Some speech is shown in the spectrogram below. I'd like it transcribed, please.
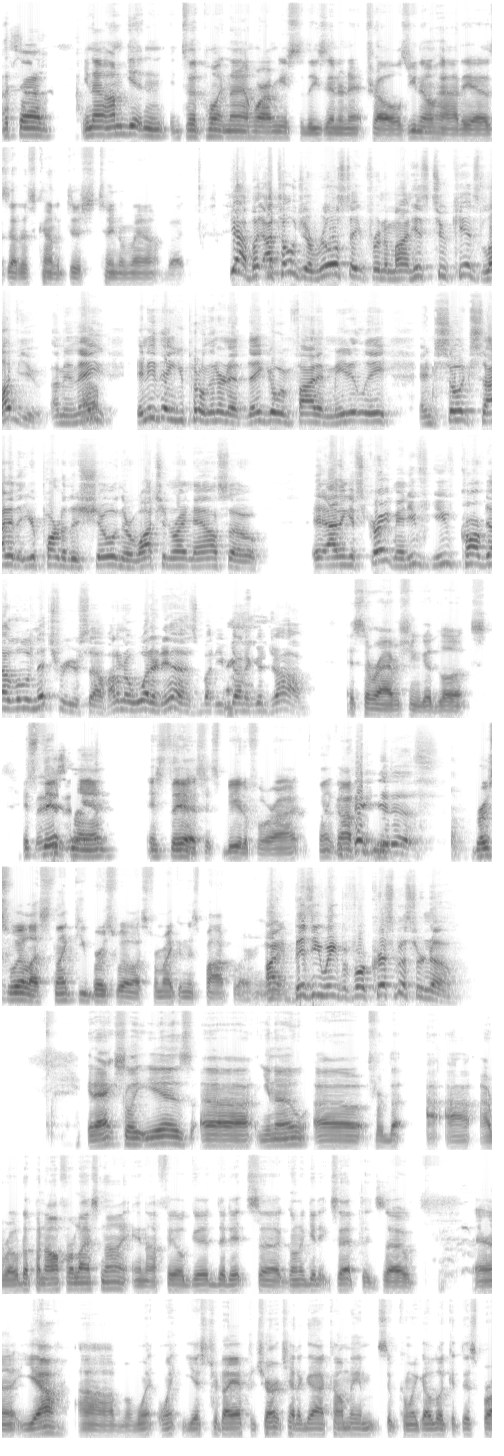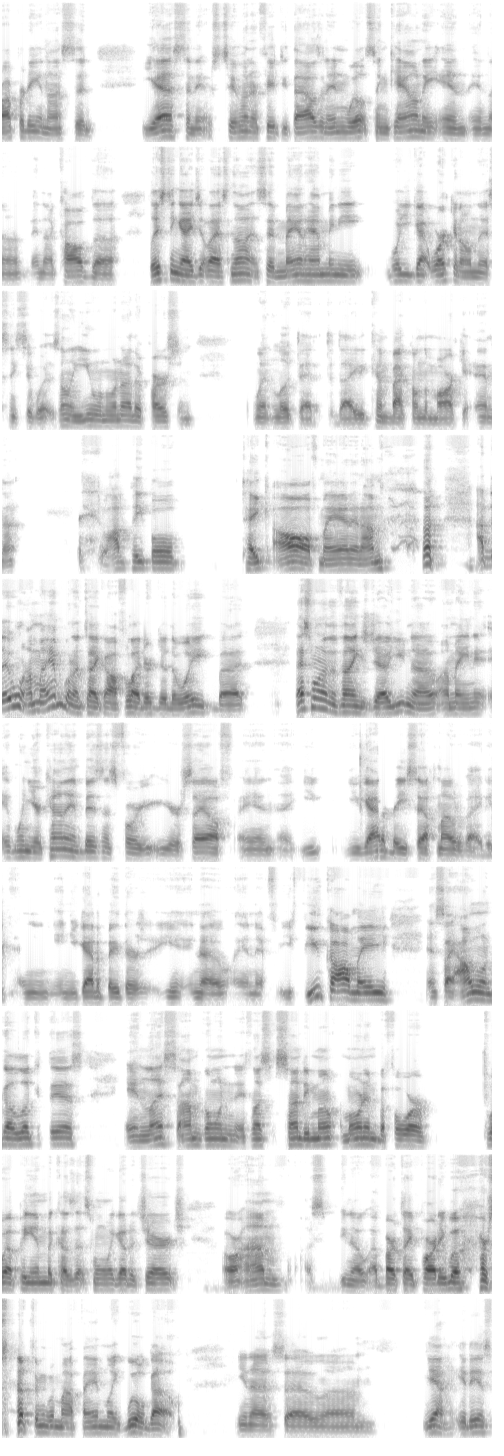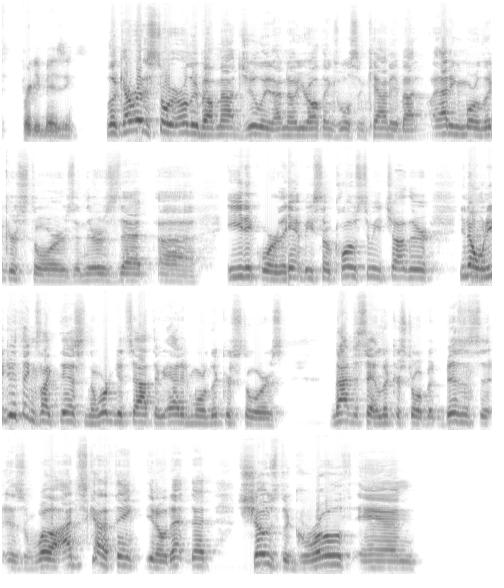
uh, you know, I'm getting to the point now where I'm used to these internet trolls. You know how it is. I just kind of just tune them out. But yeah, but I told you, a real estate friend of mine, his two kids love you. I mean, they oh. anything you put on the internet, they go and find it immediately, and so excited that you're part of this show and they're watching right now. So I think it's great, man. You've you've carved out a little niche for yourself. I don't know what it is, but you've done a good job. It's the ravishing good looks. It's Maybe this, it man. It's this. It's beautiful, right? Thank God. it is. Bruce Willis. Thank you, Bruce Willis, for making this popular. All right, busy week before Christmas or no? It actually is. Uh, you know, uh, for the I, I, wrote up an offer last night, and I feel good that it's uh, going to get accepted. So, uh, yeah, uh, went went yesterday after church. Had a guy call me and said, "Can we go look at this property?" And I said, yes, and it was two hundred fifty thousand in Wilson County. And and uh, and I called the listing agent last night and said, "Man, how many? What you got working on this?" And he said, "Well, it's only you and one other person." Went and looked at it today to come back on the market, and I, a lot of people take off, man. And I'm, I do, I, am going to take off later to the week, but that's one of the things, Joe. You know, I mean, it, when you're kind of in business for yourself, and uh, you you got to be self motivated and, and, you got to be there, you, you, know. And if, if you call me and say, I want to go look at this, unless I'm going, unless it's Sunday mo- morning before 12 p.m., because that's when we go to church, or I'm, you know, a birthday party with, or something with my family, we'll go, you know. So, um, yeah, it is pretty busy. Look, I read a story earlier about Mount Juliet. I know you're all things Wilson County about adding more liquor stores, and there's that uh, edict where they can't be so close to each other. You know, when you do things like this and the word gets out there, you added more liquor stores, not to say a liquor store, but business as well. I just got to think, you know, that that shows the growth and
